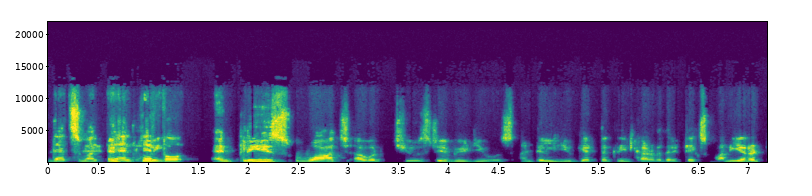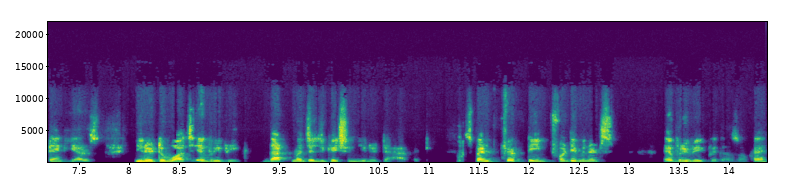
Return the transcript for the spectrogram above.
That's one. And, and please, F4, and please watch our Tuesday videos until you get the green card, whether it takes one year or 10 years, you need to watch every week. That much education, you need to have it. Spend 15, 20 minutes every week with us, okay?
